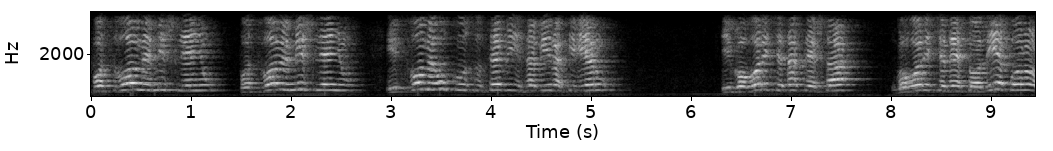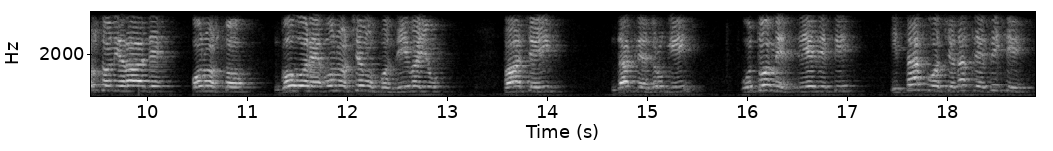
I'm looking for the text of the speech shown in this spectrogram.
po svome mišljenju po svome mišljenju i svome ukusu sebi izabirati vjeru i govorit će dakle šta? Govorit će da je to lijepo ono što oni rade, ono što govore, ono čemu pozivaju, pa će ih, dakle, drugi u tome slijediti i tako će, dakle, biti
